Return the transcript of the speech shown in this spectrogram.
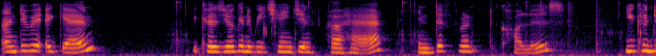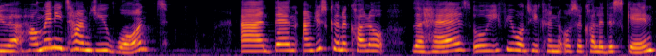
And do it again because you're going to be changing her hair in different colors. You can do it how many times you want. And then I'm just going to color the hairs or if you want to you can also color the skin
